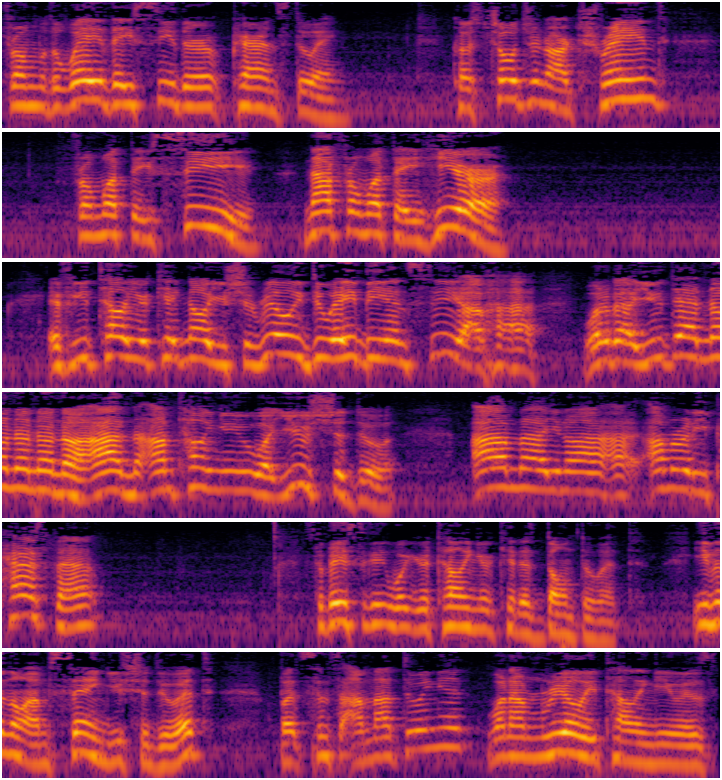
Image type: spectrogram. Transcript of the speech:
from the way they see their parents doing. Because children are trained from what they see, not from what they hear. If you tell your kid, no, you should really do A, B, and C, what about you, Dad? No, no, no, no. I'm, I'm telling you what you should do. I'm, uh, you know, I, I'm already past that. So basically, what you're telling your kid is don't do it. Even though I'm saying you should do it, but since I'm not doing it, what I'm really telling you is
